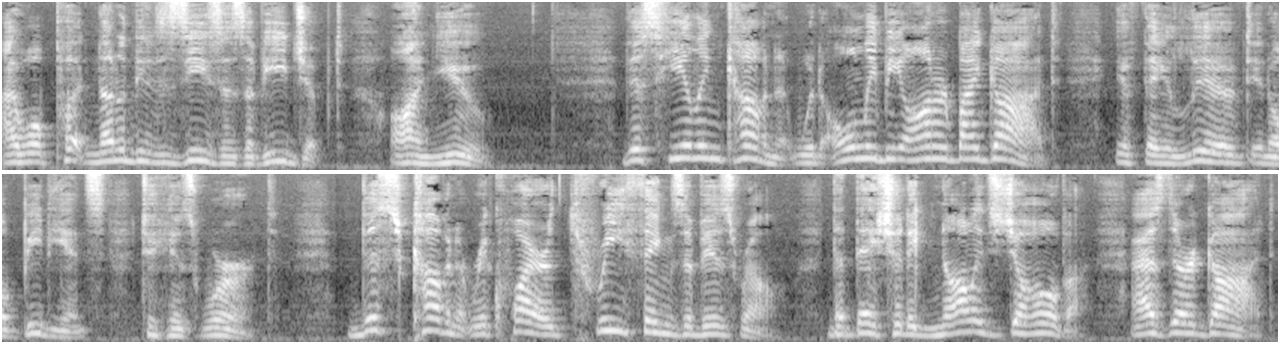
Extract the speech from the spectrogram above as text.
I will put none of the diseases of Egypt on you. This healing covenant would only be honored by God if they lived in obedience to His word. This covenant required three things of Israel that they should acknowledge Jehovah as their God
